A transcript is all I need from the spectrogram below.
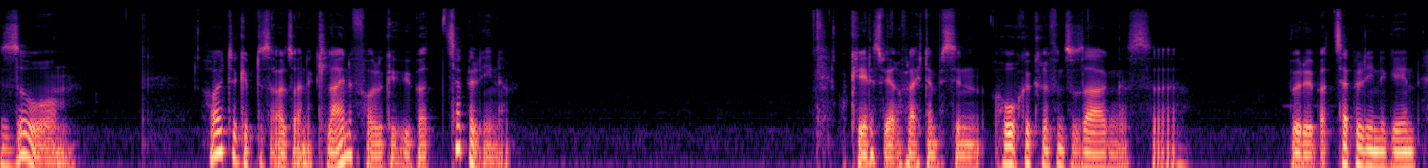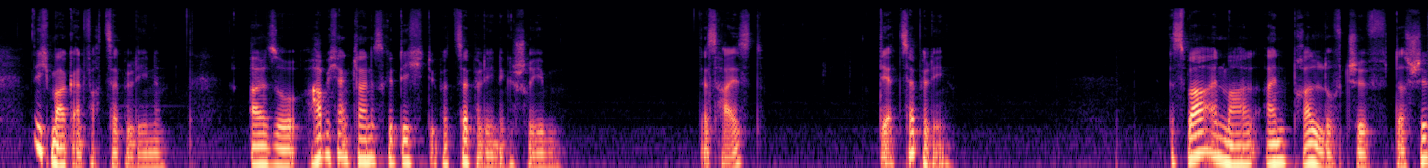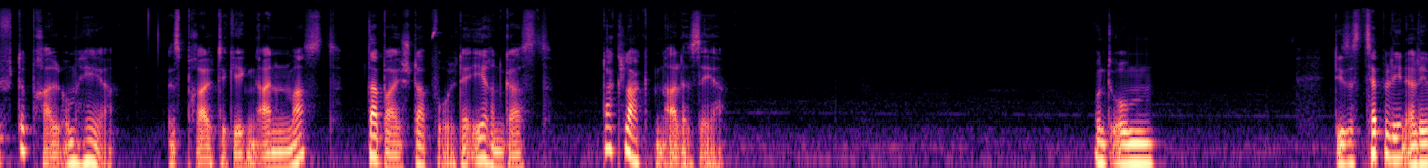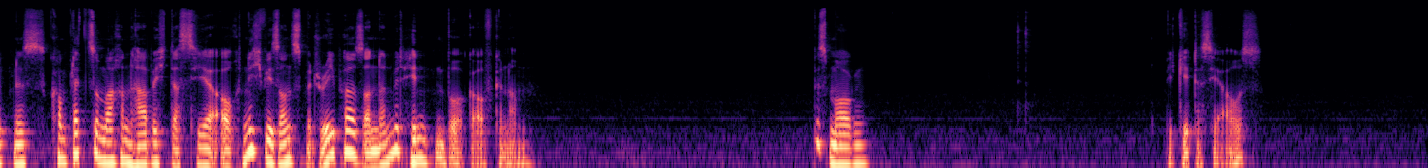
So. Heute gibt es also eine kleine Folge über Zeppeline. Okay, das wäre vielleicht ein bisschen hochgegriffen zu sagen, es äh, würde über Zeppeline gehen. Ich mag einfach Zeppeline. Also habe ich ein kleines Gedicht über Zeppeline geschrieben. Es heißt Der Zeppelin. Es war einmal ein Prallluftschiff, das schiffte prall umher. Es prallte gegen einen Mast, dabei starb wohl der Ehrengast. Da klagten alle sehr. Und um dieses Zeppelin-Erlebnis komplett zu machen, habe ich das hier auch nicht wie sonst mit Reaper, sondern mit Hindenburg aufgenommen. Bis morgen. Wie geht das hier aus?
